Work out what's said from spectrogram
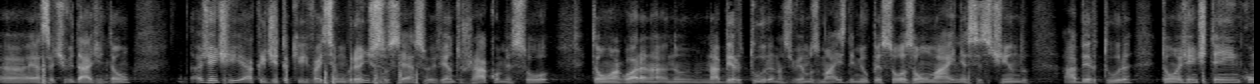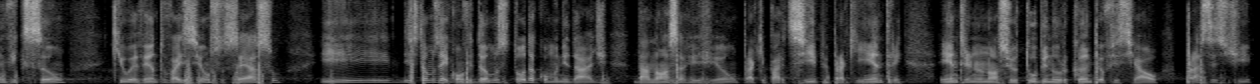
uh, essa atividade. Então, a gente acredita que vai ser um grande sucesso, o evento já começou. Então, agora na, no, na, abertura, nós tivemos mais de mil pessoas online assistindo a abertura. Então, a gente tem convicção que o evento vai ser um sucesso. E estamos aí, convidamos toda a comunidade da nossa região para que participe, para que entre, entre no nosso YouTube, no Urcamp Oficial, para assistir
